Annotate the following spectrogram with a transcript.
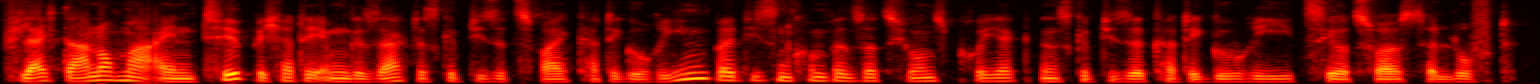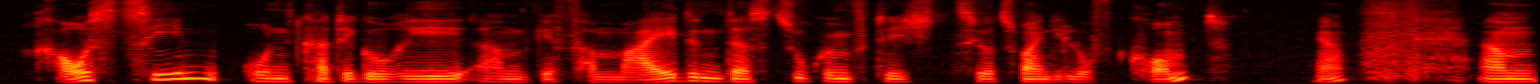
vielleicht da nochmal ein Tipp. Ich hatte eben gesagt, es gibt diese zwei Kategorien bei diesen Kompensationsprojekten. Es gibt diese Kategorie CO2 aus der Luft rausziehen und Kategorie, ähm, wir vermeiden, dass zukünftig CO2 in die Luft kommt. Ja? Ähm,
